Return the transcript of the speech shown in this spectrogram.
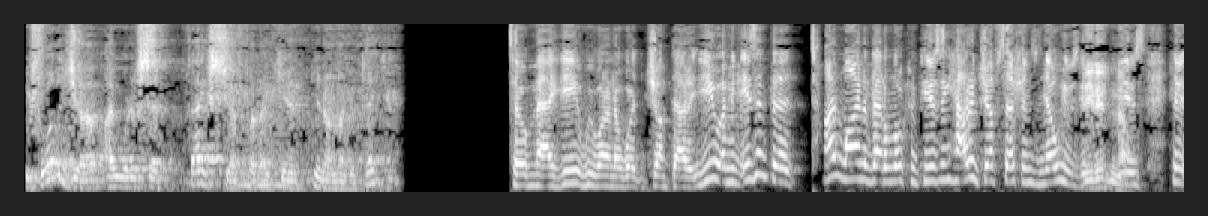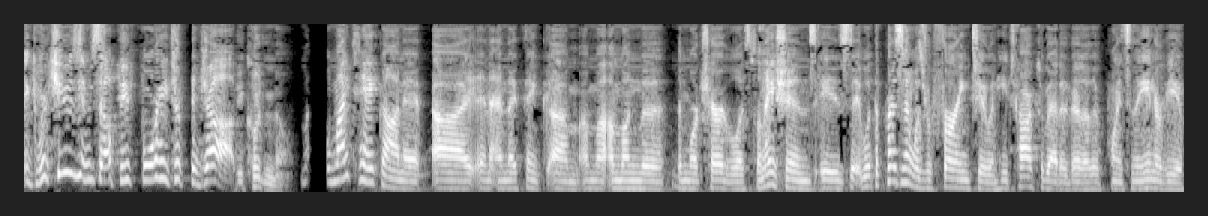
before the job, I would have said, thanks, Jeff, but I can't, you know, I'm not going to take you. So, Maggie, we want to know what jumped out at you. I mean, isn't the timeline of that a little confusing? How did Jeff Sessions know he was going He to didn't know. recuse, recuse himself before he took the job? He couldn't know. Well, my take on it, uh, and, and I think um, among the, the more charitable explanations, is that what the president was referring to, and he talked about it at other points in the interview,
